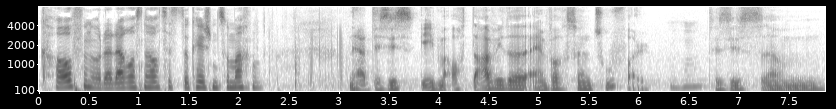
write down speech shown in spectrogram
kaufen oder daraus eine Hochzeitslocation zu machen? Ja, das ist eben auch da wieder einfach so ein Zufall. Mhm. Das ist, ähm,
